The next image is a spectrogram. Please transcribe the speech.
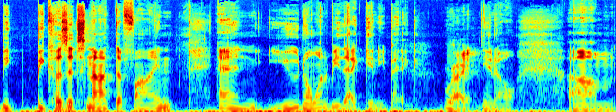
be, because it's not defined, and you don't want to be that guinea pig. Right. You know. Um,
